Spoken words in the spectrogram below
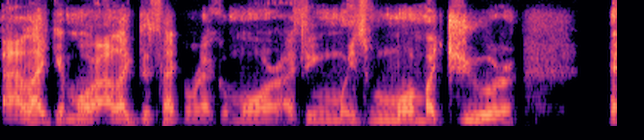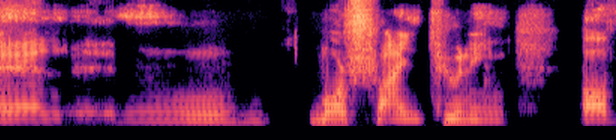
I like it more. I like the second record more. I think it's more mature and mm, more fine tuning of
